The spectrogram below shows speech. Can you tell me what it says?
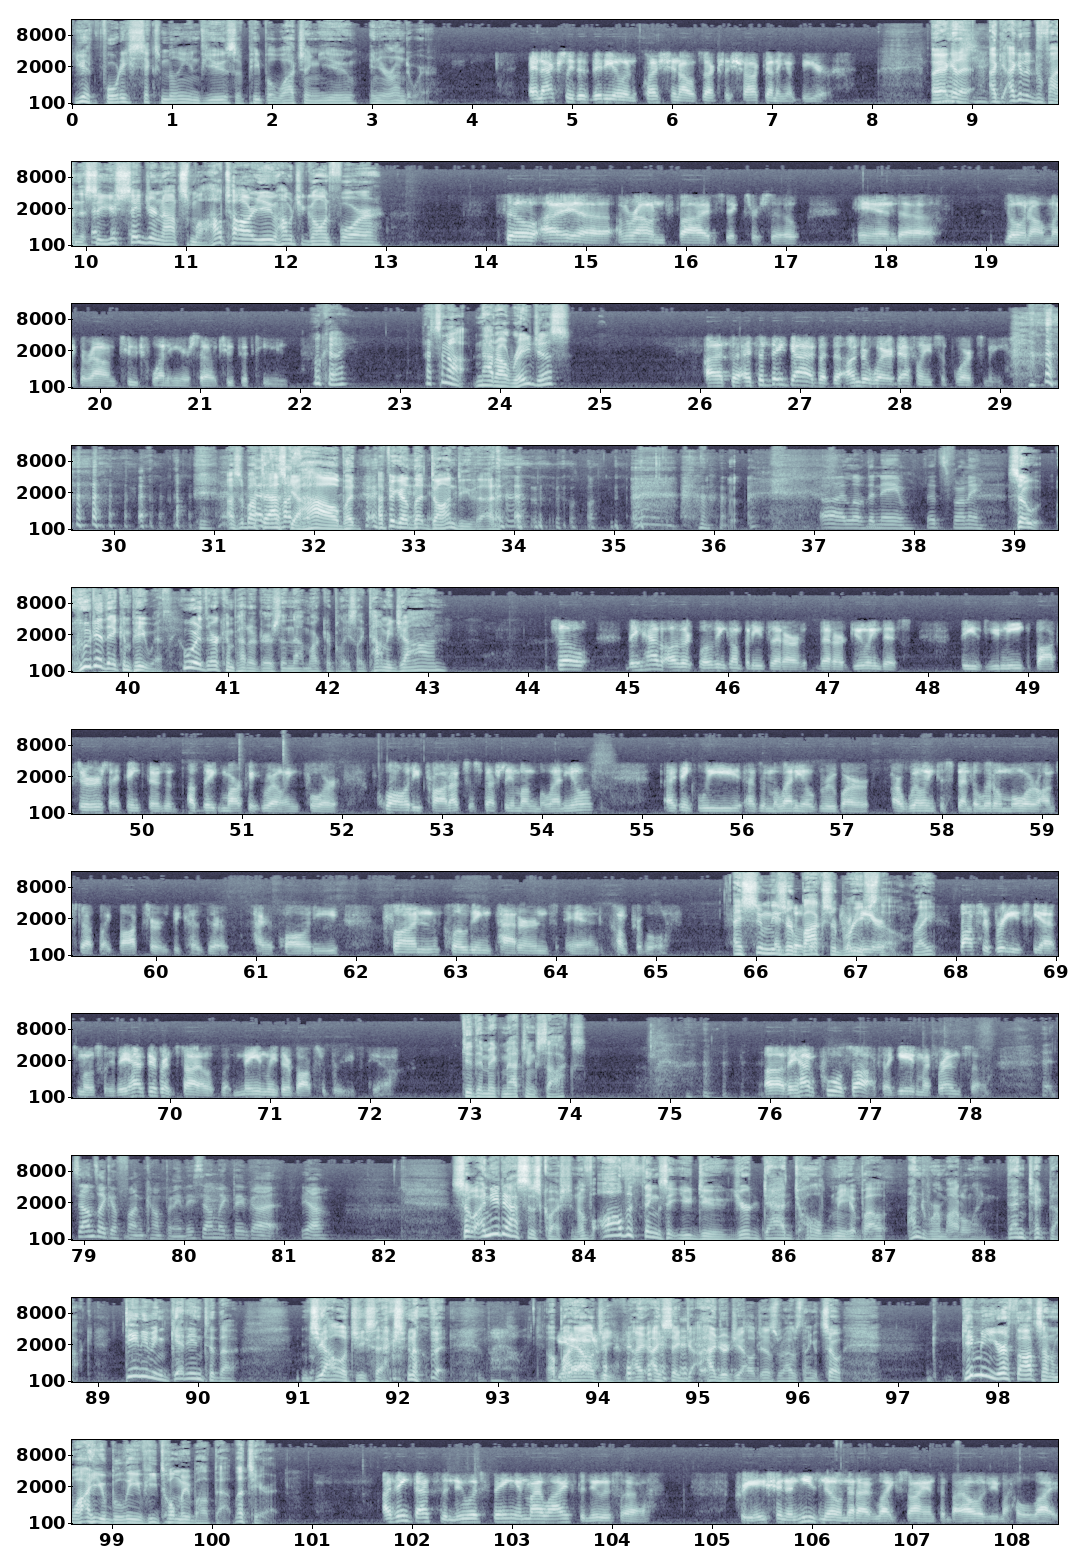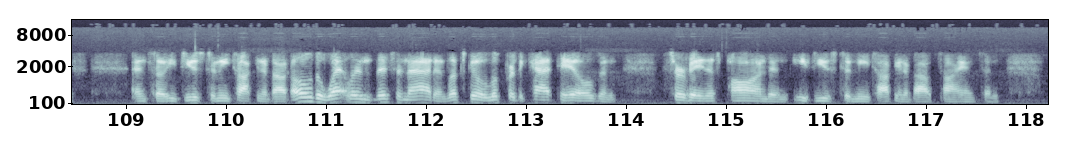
You had 46 million views of people watching you in your underwear. And actually, the video in question, I was actually shotgunning a beer. All right, I gotta, I, I gotta define this. So you said you're not small. How tall are you? How much you going for? So I uh, I'm around five six or so, and uh, going on like around 220 or so, 215. Okay, that's not not outrageous. Uh, it's, a, it's a big guy, but the underwear definitely supports me. I was about to ask you how, but I figured I'd let Don do that. Oh, I love the name. That's funny. So, who did they compete with? Who are their competitors in that marketplace? Like Tommy John? So they have other clothing companies that are that are doing this these unique boxers. I think there's a, a big market growing for quality products, especially among millennials. I think we as a millennial group are are willing to spend a little more on stuff like boxers because they're higher quality, fun clothing patterns and comfortable. I assume these And are so the boxer briefs, premier- though, right? Boxer briefs, yes, mostly. They have different styles, but mainly they're boxer briefs, yeah. Did they make matching socks? Uh, they have cool socks. I gave my friends some. It sounds like a fun company. They sound like they've got yeah. So I need to ask this question. Of all the things that you do, your dad told me about underwear modeling, then TikTok. Didn't even get into the geology section of it. Biology. Oh, biology. I, I say hydrogeology. That's what I was thinking. So give me your thoughts on why you believe he told me about that. Let's hear it. I think that's the newest thing in my life, the newest uh, creation. And he's known that I've liked science and biology my whole life. And so he's used to me talking about, oh, the wetlands, this and that, and let's go look for the cattails and survey this pond. And he's used to me talking about science and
